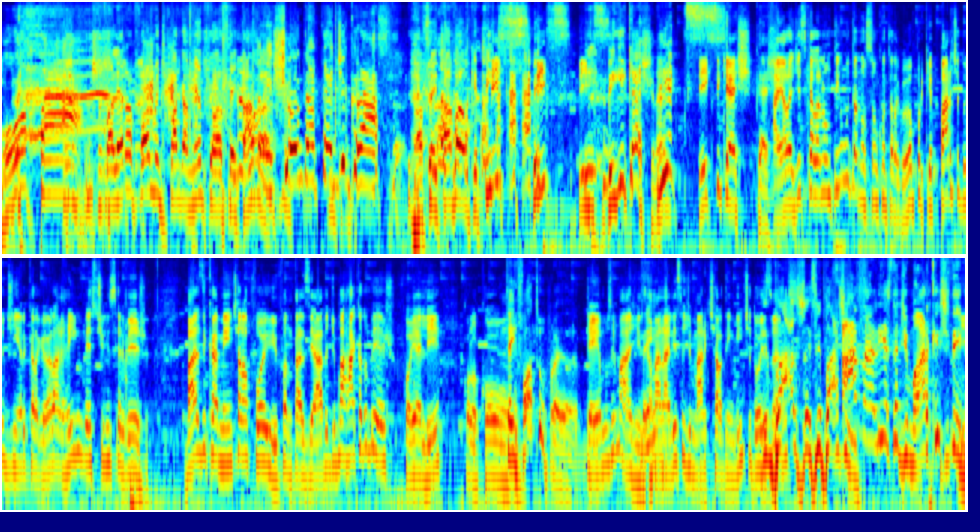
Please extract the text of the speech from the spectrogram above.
Opa! Qual era a forma de pagamento que ela O aceitava? Alexandre até de graça. Ela aceitava o quê? Pix? Pix, Pix, Pix. E, Pig e cash, né? Pix! Pix e cash. Cash. Aí ela disse que ela não tem muita noção quanto ela ganhou, porque parte do dinheiro que ela ganhou, ela reinvestiu em cerveja. Basicamente, ela foi fantasiada de barraca do beijo. Foi ali, colocou um... Tem foto pra. Temos imagens. Tem? É uma analista de marketing, ela tem 22 E anos. bases, e bases. Analista de marketing tem Isso.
